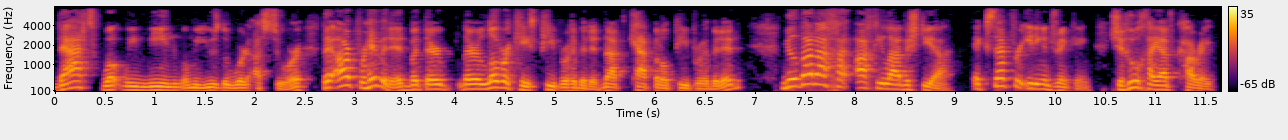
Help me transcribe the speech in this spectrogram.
That's what we mean when we use the word asur. They are prohibited, but they're they're lowercase p prohibited, not capital P prohibited. Milvad achila except for eating and drinking. Shehu chayav karet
